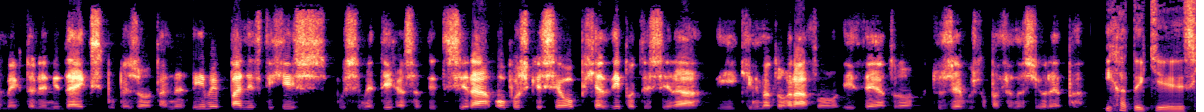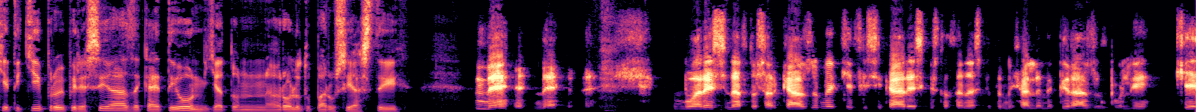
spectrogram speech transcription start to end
90 μέχρι το 96 που πεζόταν. Είμαι πανευτυχής που συμμετείχα σε αυτή τη σειρά, όπως και σε οποιαδήποτε σειρά ή κινηματογράφο ή θέατρο του Ζεύγου στο Παθανασίου Ρέπα. Είχατε και σχετική προϋπηρεσία δεκαετιών για τον ρόλο του παρουσιαστή. Ναι, ναι, ναι μου αρέσει να αυτοσαρκάζομαι και φυσικά αρέσει και στο Θανάση και το Μιχάλη να με πειράζουν πολύ. Και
